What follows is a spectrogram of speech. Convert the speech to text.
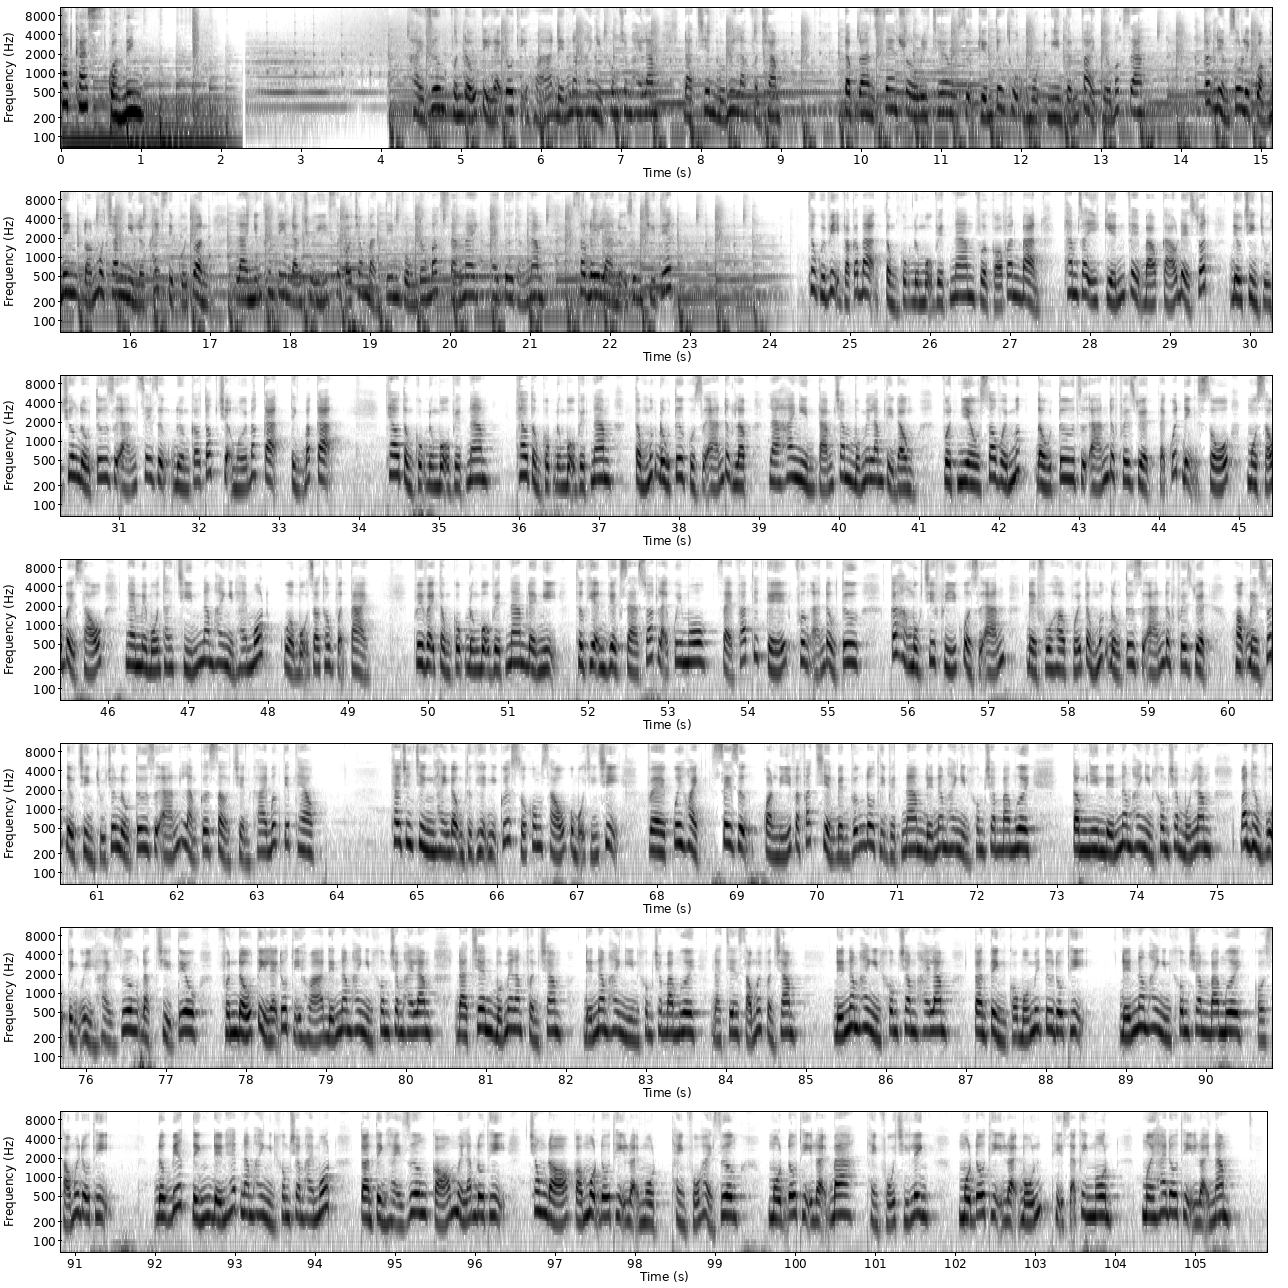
Podcast Quảng Ninh. Hải Dương phấn đấu tỷ lệ đô thị hóa đến năm 2025 đạt trên 45%. Tập đoàn Central Retail dự kiến tiêu thụ 1.000 tấn vải thiều Bắc Giang. Các điểm du lịch Quảng Ninh đón 100.000 lượt khách dịp cuối tuần là những thông tin đáng chú ý sẽ có trong bản tin vùng Đông Bắc sáng nay 24 tháng 5. Sau đây là nội dung chi tiết. Thưa quý vị và các bạn, Tổng cục Đường bộ Việt Nam vừa có văn bản tham gia ý kiến về báo cáo đề xuất điều chỉnh chủ trương đầu tư dự án xây dựng đường cao tốc chợ mới Bắc Cạn, tỉnh Bắc Cạn. Theo Tổng cục Đường bộ Việt Nam, theo Tổng cục Đường bộ Việt Nam, tổng mức đầu tư của dự án được lập là 2.845 tỷ đồng, vượt nhiều so với mức đầu tư dự án được phê duyệt tại quyết định số 1676 ngày 14 tháng 9 năm 2021 của Bộ Giao thông Vận tải. Vì vậy, Tổng cục Đường bộ Việt Nam đề nghị thực hiện việc giả soát lại quy mô, giải pháp thiết kế, phương án đầu tư, các hạng mục chi phí của dự án để phù hợp với tổng mức đầu tư dự án được phê duyệt hoặc đề xuất điều chỉnh chủ trương đầu tư dự án làm cơ sở triển khai bước tiếp theo. Theo chương trình hành động thực hiện nghị quyết số 06 của Bộ Chính trị về quy hoạch, xây dựng, quản lý và phát triển bền vững đô thị Việt Nam đến năm 2030, tầm nhìn đến năm 2045, Ban Thường vụ tỉnh ủy Hải Dương đặt chỉ tiêu phấn đấu tỷ lệ đô thị hóa đến năm 2025 đạt trên 45%, đến năm 2030 đạt trên 60%. Đến năm 2025, toàn tỉnh có 44 đô thị, đến năm 2030 có 60 đô thị. Được biết, tính đến hết năm 2021, toàn tỉnh Hải Dương có 15 đô thị, trong đó có một đô thị loại 1, thành phố Hải Dương, một đô thị loại 3, thành phố Chí Linh, một đô thị loại 4, thị xã Kinh Môn, 12 đô thị loại 5.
